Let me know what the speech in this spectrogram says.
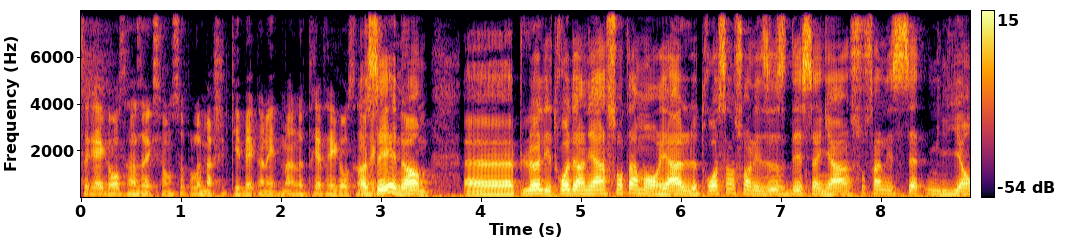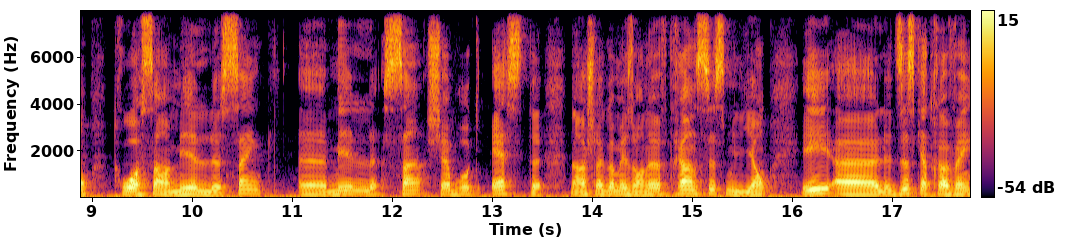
Très grosse transaction, ça, pour le marché de Québec, honnêtement. là, très, très grosse Ah, transaction. c'est énorme. Euh, puis là, les trois dernières sont à Montréal. Le 370 des Seigneurs, 77 millions 300 000. Le 5 euh, 100 Sherbrooke-Est dans Hochelaga Maisonneuve, 36 millions. Et euh, le 1080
